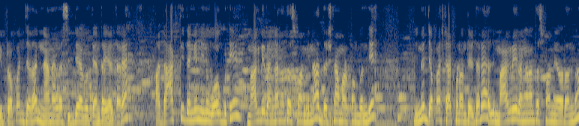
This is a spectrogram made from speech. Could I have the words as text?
ಈ ಪ್ರಪಂಚದ ಜ್ಞಾನ ಎಲ್ಲ ಸಿದ್ಧಿ ಆಗುತ್ತೆ ಅಂತ ಹೇಳ್ತಾರೆ. ಅದಾಗ್ತಿದ್ದಂಗೆ ನೀನು ಹೋಗ್ಬಿಟ್ಟು ಮಾಗಡಿ ರಂಗನಾಥ ಸ್ವಾಮಿನ ದರ್ಶನ ಮಾಡ್ಕೊಂಡು ಬಂದು. ಇನ್ನು ಜಪ ಸ್ಟಾರ್ಟ್ ಮಾಡು ಅಂತ ಹೇಳ್ತಾರೆ. ಅಲ್ಲಿ ಮಾಗಡಿ ರಂಗನಾಥ ಸ್ವಾಮಿ ಅವರನ್ನು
